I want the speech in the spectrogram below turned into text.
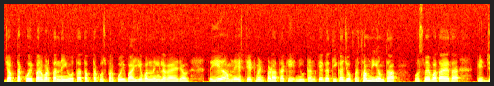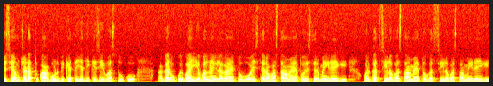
जब तक कोई परिवर्तन नहीं होता, तब तक उस पर कोई बाह्य बल नहीं लगाया जाए। तो ये हमने स्टेटमेंट पढ़ा था कि न्यूटन के गति का जो प्रथम नियम था, उसमें बताया था कि जिसे हम जड़त्व का आगुण भी कहते हैं। यदि किसी वस्तु को अगर कोई बाह्य बल नहीं लगाएँ तो वो स्थिर अवस्था में है तो स्थिर में ही रहेगी। और गतिशील अवस्था में है तो गतिशील अवस्था में ही रहेगी।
